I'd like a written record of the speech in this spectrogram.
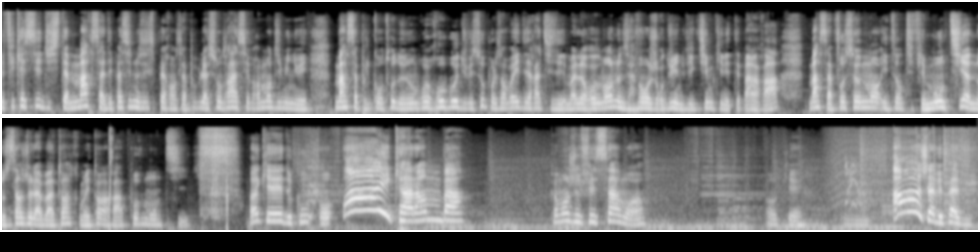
L'efficacité du système Mars a dépassé nos espérances. La population de rats s'est vraiment diminuée. Mars a pris le contrôle de nombreux robots du vaisseau pour les envoyer dératisés. Malheureusement, nous avons aujourd'hui une victime qui n'était pas un rat. Mars a faussement identifié Monty, un de nos singes de laboratoire, comme étant un rat. Pauvre Monty. Ok, du coup... Oh. Aïe, caramba Comment je fais ça, moi? Ok. Ah, je l'avais pas vu.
